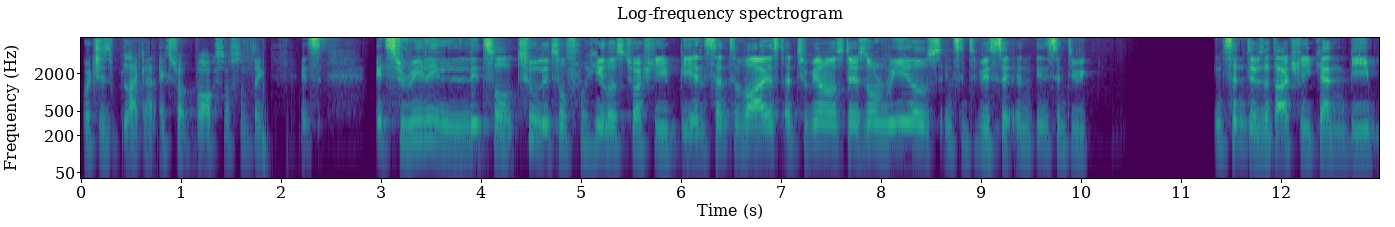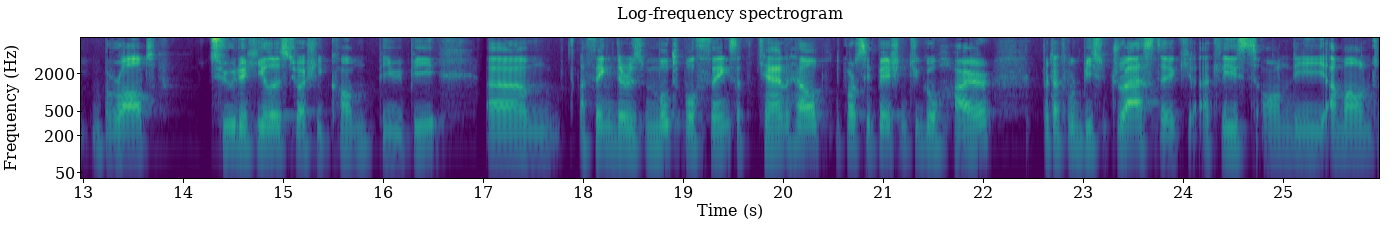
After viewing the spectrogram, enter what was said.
which is like an extra box or something. It's it's really little, too little for healers to actually be incentivized. And to be honest, there's no real incentive incentive incentives that actually can be brought to the healers to actually come PvP. Um, I think there's multiple things that can help the participation to go higher, but that would be drastic, at least on the amount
